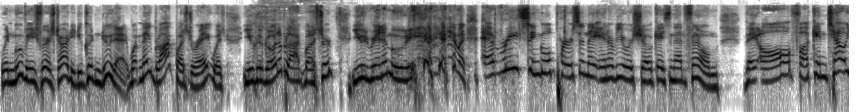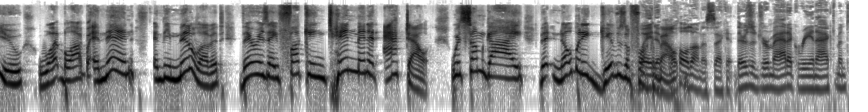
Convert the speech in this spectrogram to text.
when movies first started. You couldn't do that. What made Blockbuster eight was you could go to Blockbuster, you'd rent a movie. every single person they interview or showcase in that film, they all fucking tell you what block. And then in the middle of it, there is a fucking 10 minute act out with some guy that nobody gives a fuck Wait, about. hold on a second. There's a dramatic reenactment.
